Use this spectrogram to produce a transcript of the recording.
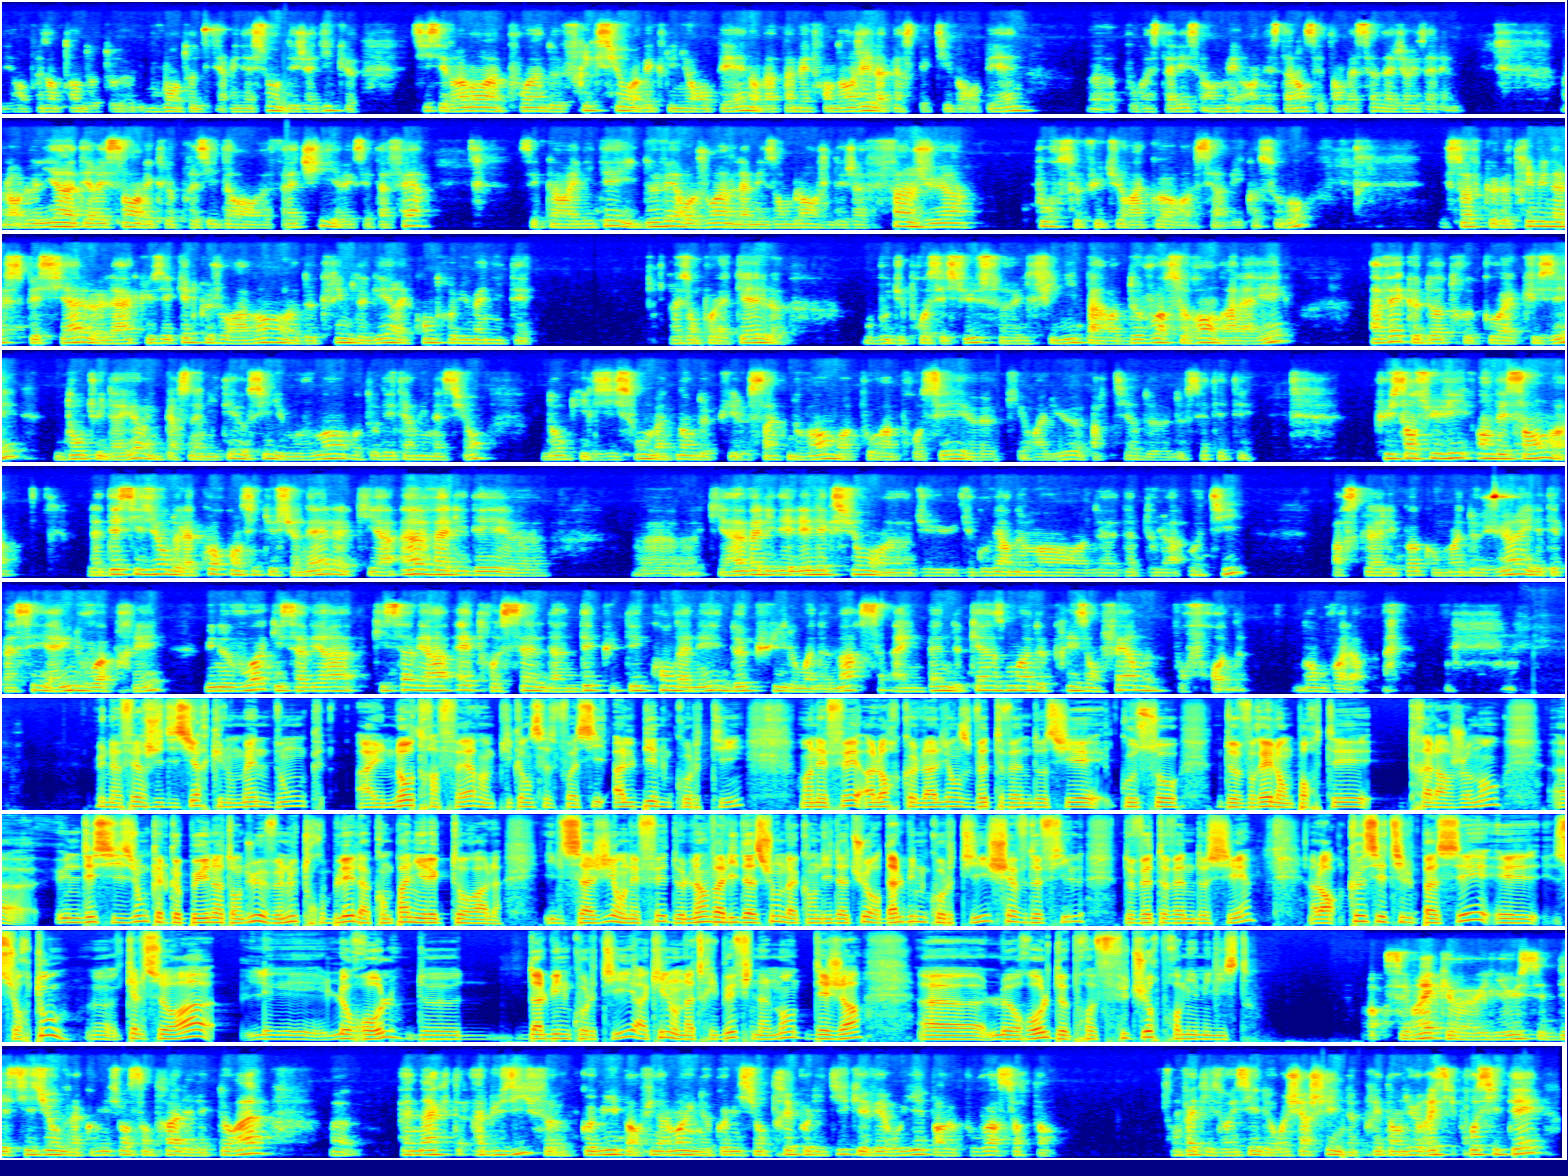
les représentants du mouvement d'autodétermination ont déjà dit que si c'est vraiment un point de friction avec l'Union européenne, on ne va pas mettre en danger la perspective européenne euh, pour installer, en installant cette ambassade à Jérusalem. Alors le lien intéressant avec le président Fachi, avec cette affaire, c'est qu'en réalité, il devait rejoindre la Maison-Blanche déjà fin juin pour ce futur accord Serbie-Kosovo. Sauf que le tribunal spécial l'a accusé quelques jours avant de crimes de guerre et contre l'humanité. Raison pour laquelle, au bout du processus, il finit par devoir se rendre à La Haye avec d'autres co-accusés, dont d'ailleurs une personnalité aussi du mouvement autodétermination. Donc ils y sont maintenant depuis le 5 novembre pour un procès euh, qui aura lieu à partir de, cet été. Puis s'ensuivit en décembre la décision de la Cour constitutionnelle qui a invalidé euh, euh, qui a invalidé l'élection euh, du, gouvernement d'Abdullah Oti, parce qu'à l'époque, au mois de juin, il était passé à une voix près, une voix qui s'avéra être celle d'un député condamné depuis le mois de mars à une peine de 15 mois de prison ferme pour fraude. Donc voilà. Une affaire judiciaire qui nous mène donc à une autre affaire impliquant cette fois-ci Albin Kurti. En effet, alors que l'alliance Vetven dossier Koso devrait l'emporter très largement, euh, une décision quelque peu inattendue est venue troubler la campagne électorale. Il s'agit en effet de l'invalidation de la candidature d'Albin Kurti, chef de file de Vetven Dossier. Alors que s'est-il passé et surtout euh, quel sera le rôle de d'Albin Kurti, à qui l'on attribuait finalement déjà euh, le rôle de futur Premier ministre C'est vrai qu'il y a eu cette décision de la Commission centrale électorale un acte abusif commis par finalement une commission très politique et verrouillée par le pouvoir sortant. En fait, ils ont essayé de rechercher une prétendue réciprocité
